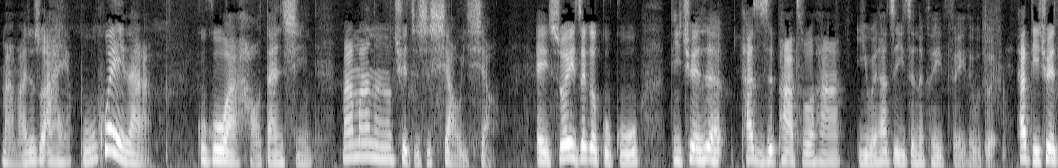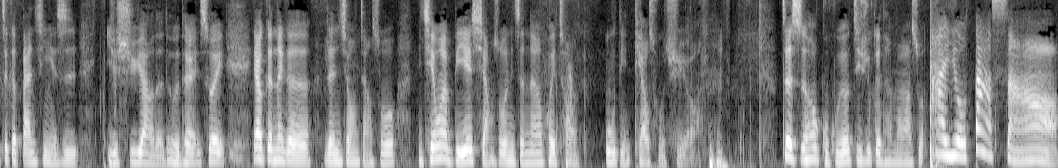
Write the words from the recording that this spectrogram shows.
妈妈就说：“哎呀，不会啦。”姑姑啊，好担心。妈妈呢，却只是笑一笑。哎，所以这个姑姑的确是，她只是怕说她以为她自己真的可以飞，对不对？她的确这个担心也是有需要的，对不对？所以要跟那个仁雄讲说，你千万别想说你真的会从屋顶跳出去哦。这时候，姑姑又继续跟她妈妈说：“哎呦，大嫂，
